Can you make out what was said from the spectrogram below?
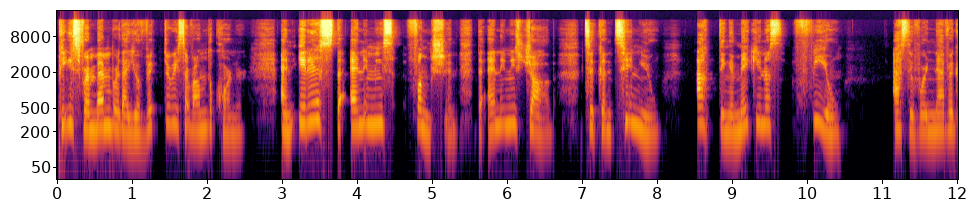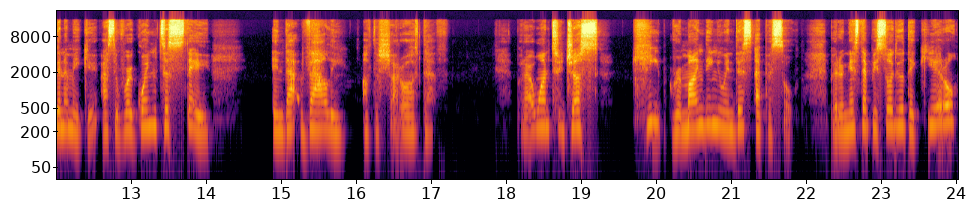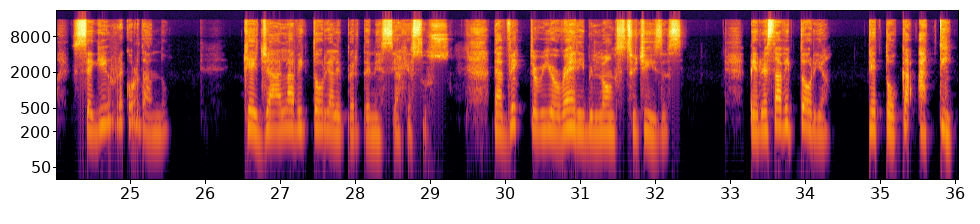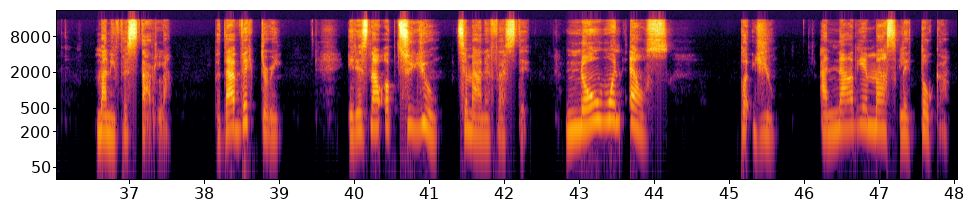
Please remember that your victory is around the corner and it is the enemy's function, the enemy's job to continue acting and making us feel as if we're never going to make it, as if we're going to stay in that valley of the shadow of death. But I want to just keep reminding you in this episode, pero en este episodio te quiero seguir recordando que ya la victoria le pertenece a Jesús. That victory already belongs to Jesus. Pero esa victoria te toca a ti manifestarla. But that victory, it is now up to you to manifest it. No one else but you. A nadie más le toca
